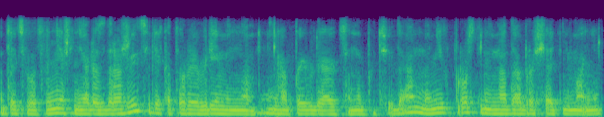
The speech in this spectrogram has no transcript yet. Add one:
вот эти вот внешние раздражители, которые временно э, появляются на пути, да, на них просто не надо обращать внимание.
